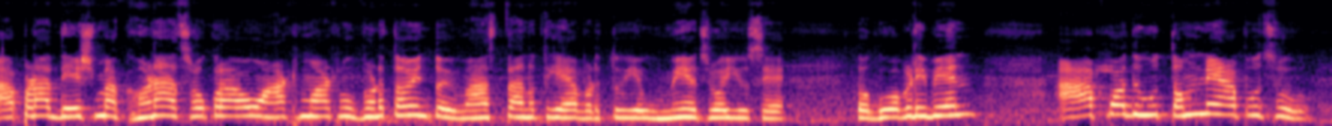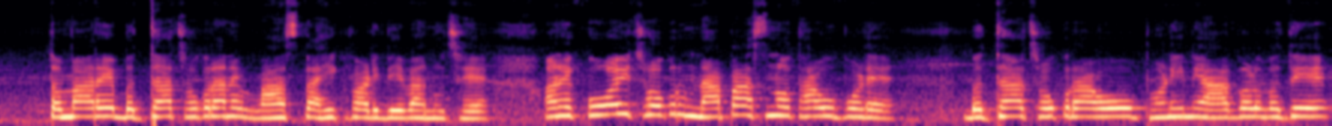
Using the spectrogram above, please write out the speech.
આપણા દેશમાં ઘણા છોકરાઓ આઠમું આઠમું ભણતા હોય ને તોય વાંચતા નથી આવડતું એવું મેં જોયું છે. તો ગોગડીબેન, આ પદ હું તમને આપું છું. તમારે બધા છોકરાને વાંચતા શીખવાડી દેવાનું છે. અને કોઈ છોકરું નાપાસ ન થવું પડે. બધા છોકરાઓ ભણીને આગળ વધે.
